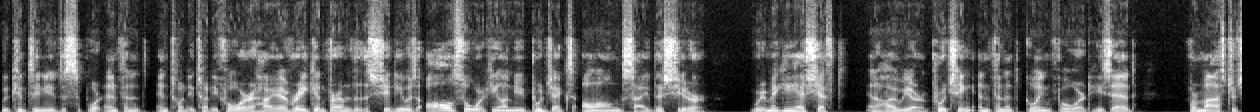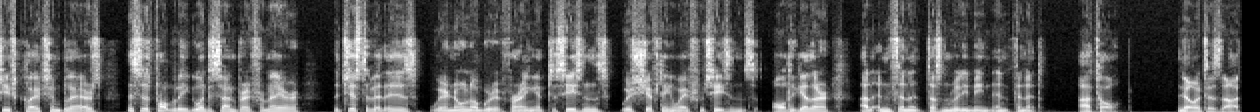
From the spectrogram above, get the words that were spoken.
would continue to support Infinite in 2024. However, he confirmed that the studio is also working on new projects alongside the shooter. We're making a shift in how we are approaching Infinite going forward, he said. For Master Chief Collection players, this is probably going to sound very familiar. The gist of it is we're no longer referring it to seasons, we're shifting away from seasons altogether, and infinite doesn't really mean infinite at all. No, it does not.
